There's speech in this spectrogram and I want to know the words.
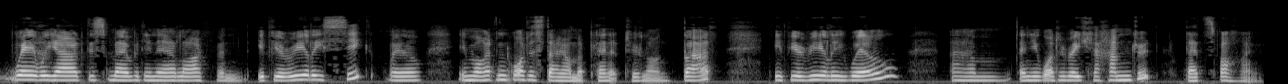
where we are at this moment in our life. And if you're really sick, well, you mightn't want to stay on the planet too long. But if you're really well um, and you want to reach 100, that's fine.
